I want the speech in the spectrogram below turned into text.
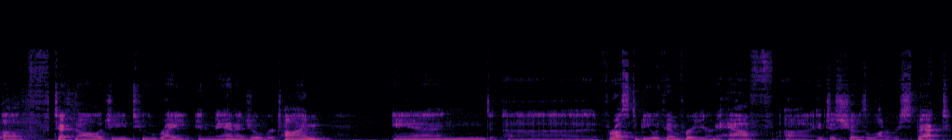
of technology to write and manage over time. And uh, for us to be with him for a year and a half, uh, it just shows a lot of respect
